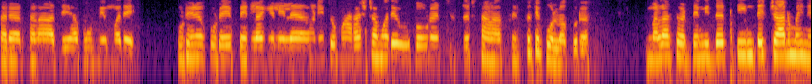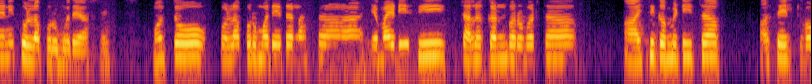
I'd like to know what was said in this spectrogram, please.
खऱ्या अर्थानं आज या भूमीमध्ये कुठे ना कुठे पेरला गेलेला आहे आणि तो महाराष्ट्रामध्ये उगवण्याचं जर स्थान असेल तर ते कोल्हापूर आहे. मला असं वाटतं मी दर तीन ते चार महिन्यांनी कोल्हापूरमध्ये आहे. मग तो कोल्हापूरमध्ये येताना असताना एम आय डी सी चालकांबरोबरचा आय सी कमिटीचा असेल किंवा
